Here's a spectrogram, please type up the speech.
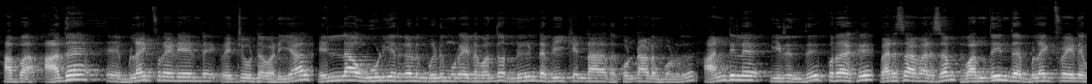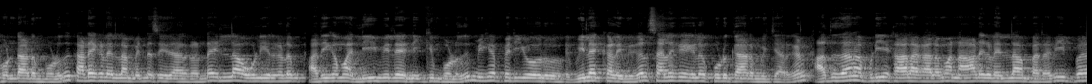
அப்போ அதை பிளாக் ஃப்ரைடே வச்சு விட்டபடியால் எல்லா ஊழியர்களும் விடுமுறையில் வந்து ஒரு நீண்ட வீக்கெண்டாக அதை கொண்டாடும் பொழுது அண்டில் இருந்து பிறகு வருஷா வருஷம் வந்து இந்த பிளாக் ஃப்ரைடே கொண்டாடும் பொழுது கடைகள் எல்லாம் என்ன செய்தார்கள் எல்லா ஊழியர்களும் அதிகமாக லீவில் நிற்கும் பொழுது மிகப்பெரிய ஒரு விலக்கழிவுகள் சலுகைகளை கொடுக்க ஆரம்பித்தார்கள் அதுதான் அப்படியே காலகாலமாக நாடுகள் எல்லாம் பரவி இப்போ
